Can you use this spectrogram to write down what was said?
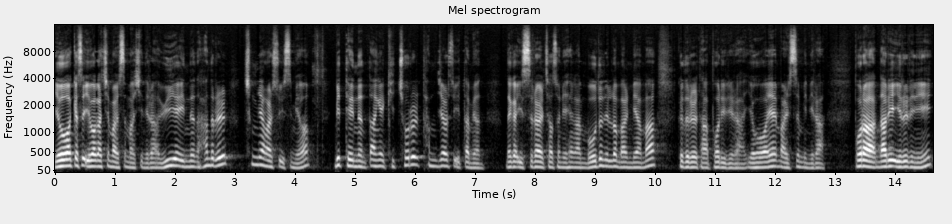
여호와께서 이와 같이 말씀하시니라. 위에 있는 하늘을 측량할 수 있으며 밑에 있는 땅의 기초를 탐지할 수 있다면 내가 이스라엘 자손이 행한 모든 일로 말미암아 그들을 다 버리리라. 여호와의 말씀이니라. 보라 날이 이르리니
